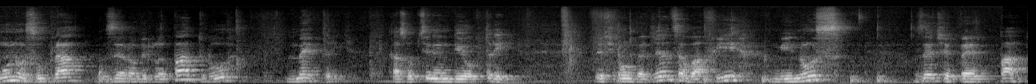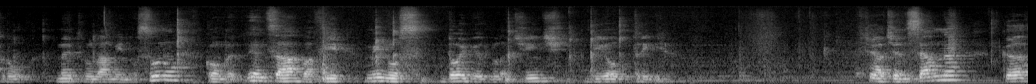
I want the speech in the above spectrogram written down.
1 supra 0,4 metri, ca să obținem dioptrii. Deci convergența va fi minus 10 pe 4 metru la minus 1, convergența va fi minus 2,5 dioptrii. Ceea ce înseamnă că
